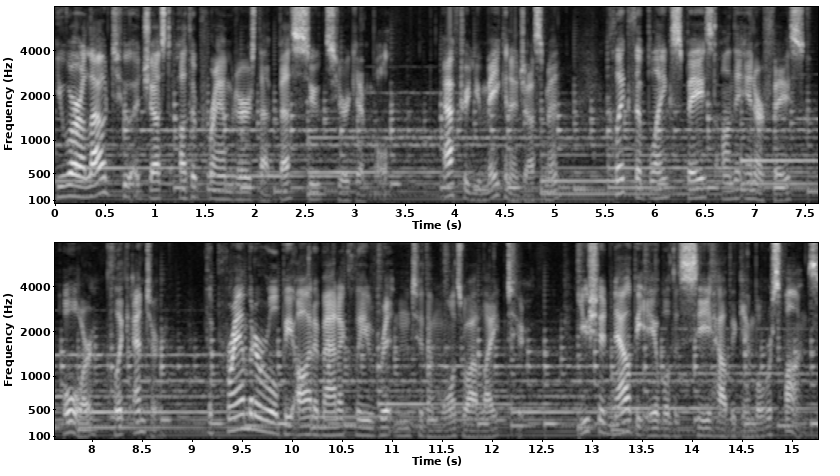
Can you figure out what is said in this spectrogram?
You are allowed to adjust other parameters that best suits your gimbal. After you make an adjustment, click the blank space on the interface or click Enter. The parameter will be automatically written to the MOZA Lite 2. You should now be able to see how the gimbal responds.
